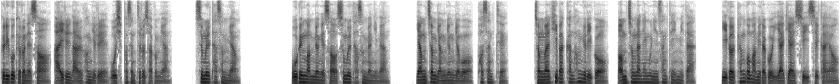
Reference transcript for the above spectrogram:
그리고 결혼해서 아이를 낳을 확률을 50%로 잡으면 25명, 500만 명에서 25명이면 0.0005%. 정말 희박한 확률이고 엄청난 행운인 상태입니다. 이걸 평범함이라고 이야기할 수 있을까요?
